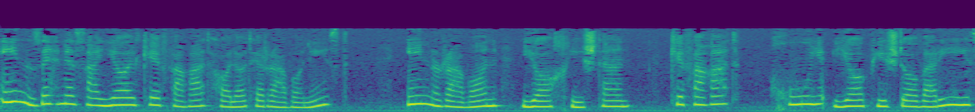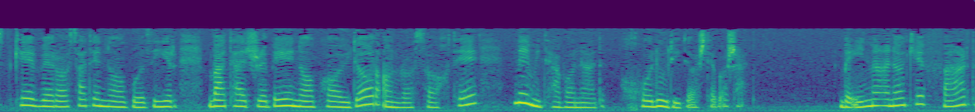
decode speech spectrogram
این ذهن سیال که فقط حالات روانی است این روان یا خیشتن که فقط خوی یا پیشداوری است که وراست ناگزیر و تجربه ناپایدار آن را ساخته نمی‌تواند خلودی داشته باشد. به این معنا که فرد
